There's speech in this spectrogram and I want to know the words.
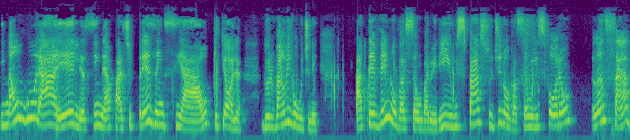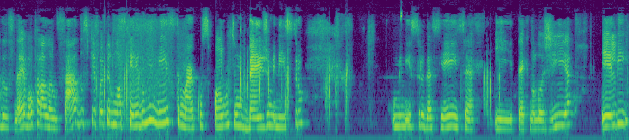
inaugurar ele, assim, né, a parte presencial, porque, olha, Durval e Rudney, a TV Inovação Barueri, o espaço de inovação, eles foram lançados, né? Vamos falar lançados, porque foi pelo nosso querido ministro Marcos Ponte. Um beijo, ministro. O ministro da Ciência e Tecnologia, ele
